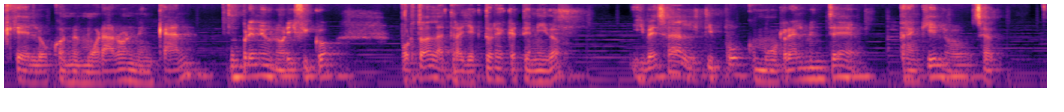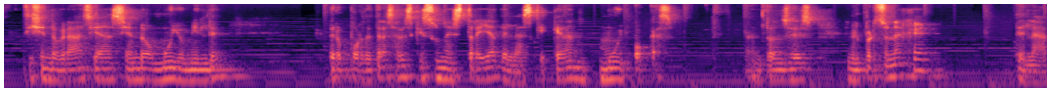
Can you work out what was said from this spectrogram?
que lo conmemoraron en Cannes, un premio honorífico por toda la trayectoria que ha tenido y ves al tipo como realmente tranquilo, o sea, diciendo gracias, siendo muy humilde, pero por detrás sabes que es una estrella de las que quedan muy pocas. Entonces, en el personaje de la,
